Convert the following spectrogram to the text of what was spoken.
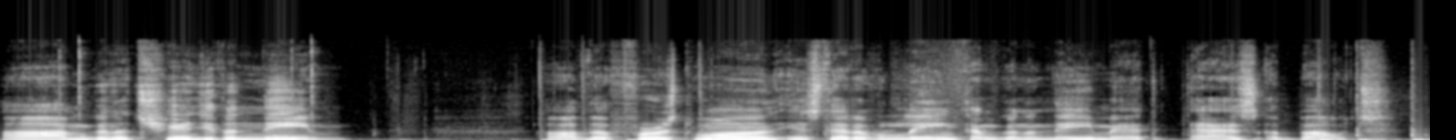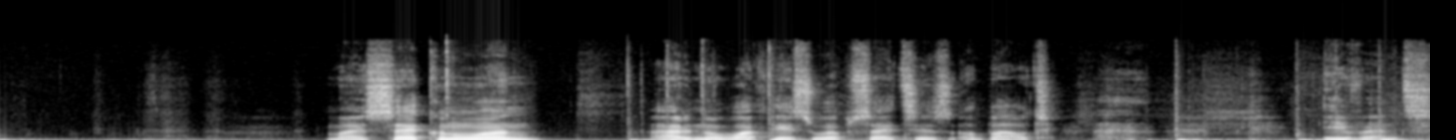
uh, I'm gonna change the name. Uh, the first one, instead of link, I'm gonna name it as about. My second one, I don't know what this website is about. Events.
